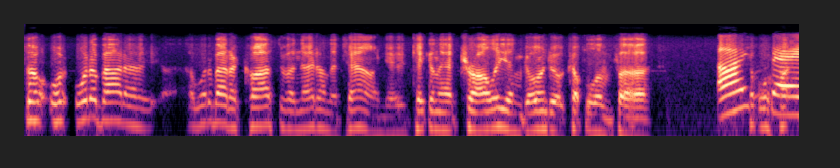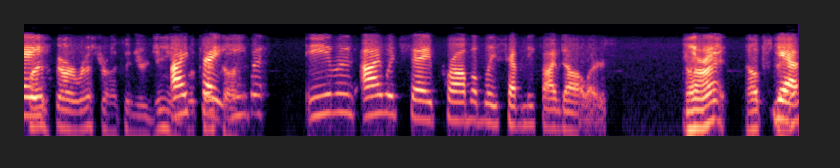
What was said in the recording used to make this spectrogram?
So what, what about a what about a cost of a night on the town? You know, taking that trolley and going to a couple of uh, I of say five star restaurants in your jeans. I'd What's say even even I would say probably seventy five dollars. All right, Yeah,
